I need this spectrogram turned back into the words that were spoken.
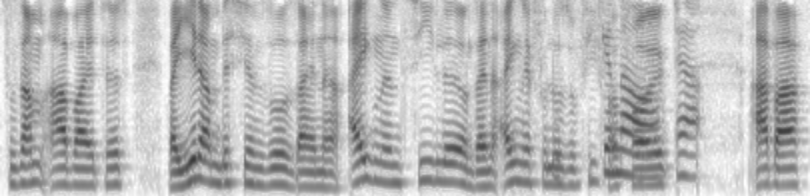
zusammenarbeitet, weil jeder ein bisschen so seine eigenen Ziele und seine eigene Philosophie genau, verfolgt. Ja. Aber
